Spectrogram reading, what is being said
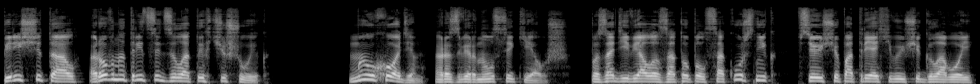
Пересчитал, ровно 30 золотых чешуек. Мы уходим, развернулся Кеуш. Позади вяло затопал сокурсник, все еще потряхивающий головой.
